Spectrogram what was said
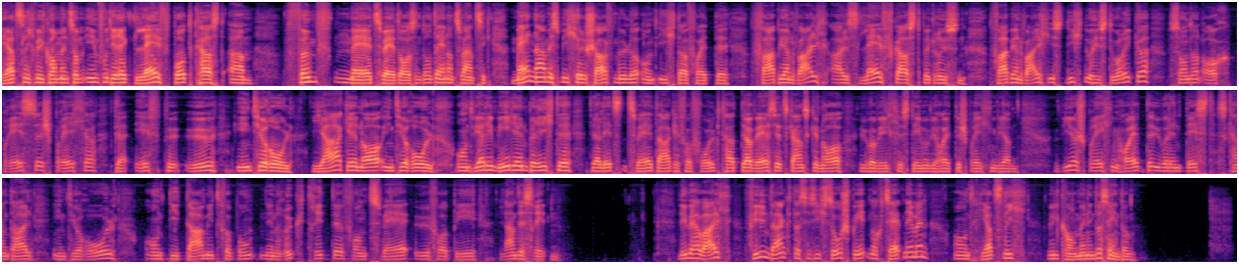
Herzlich willkommen zum Infodirect Live Podcast am 5. Mai 2021. Mein Name ist Michael Schafmüller und ich darf heute Fabian Walch als Live-Gast begrüßen. Fabian Walch ist nicht nur Historiker, sondern auch Pressesprecher der FPÖ in Tirol. Ja, genau, in Tirol. Und wer die Medienberichte der letzten zwei Tage verfolgt hat, der weiß jetzt ganz genau, über welches Thema wir heute sprechen werden. Wir sprechen heute über den Testskandal in Tirol und die damit verbundenen Rücktritte von zwei ÖVP-Landesräten. Lieber Herr Walch, vielen Dank, dass Sie sich so spät noch Zeit nehmen und herzlich willkommen in der Sendung.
